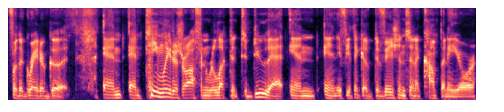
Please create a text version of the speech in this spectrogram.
for the greater good. And and team leaders are often reluctant to do that. In and if you think of divisions in a company or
